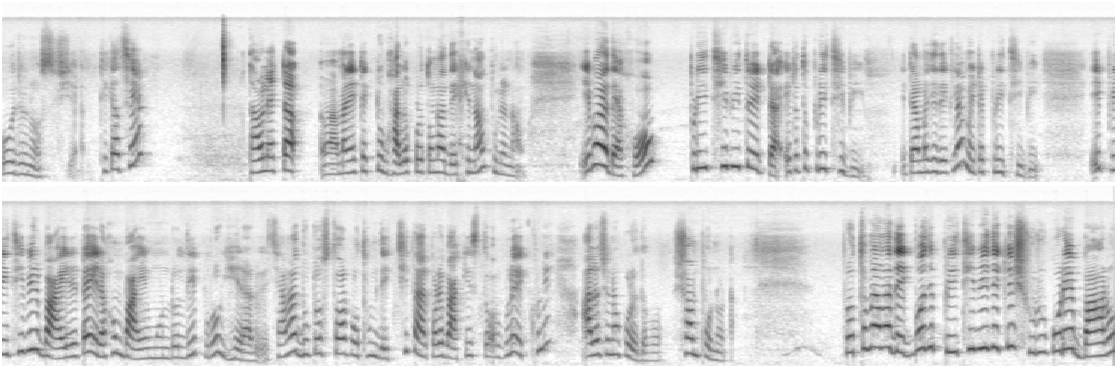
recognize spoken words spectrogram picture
ওজোনোস্ফিয়ার ঠিক আছে? তাহলে একটা মানে এটা একটু ভালো করে তোমরা দেখে নাও, তুলে নাও। এবার দেখো, পৃথিবী তো এটা এটা তো পৃথিবী। এটা আমরা যে দেখলাম, এটা পৃথিবী। এই পৃথিবীর বাইরেটা এরকম বায়ুমণ্ডল দিয়ে পুরো ঘেরা রয়েছে। আমরা দুটো স্তর প্রথম দেখছি, তারপরে বাকি স্তরগুলো এক্ষুনি আলোচনা করে দেবো সম্পূর্ণটা। প্রথমে আমরা দেখব যে পৃথিবী থেকে শুরু করে বারো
